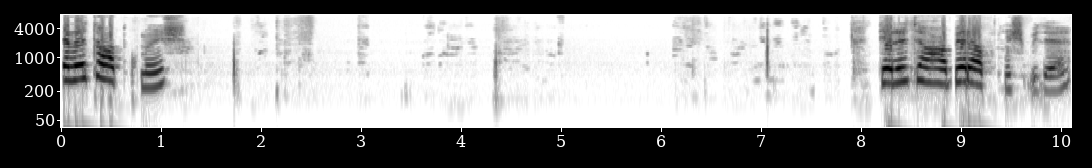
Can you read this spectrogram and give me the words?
TRT atmış. TRT haber atmış bir de.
